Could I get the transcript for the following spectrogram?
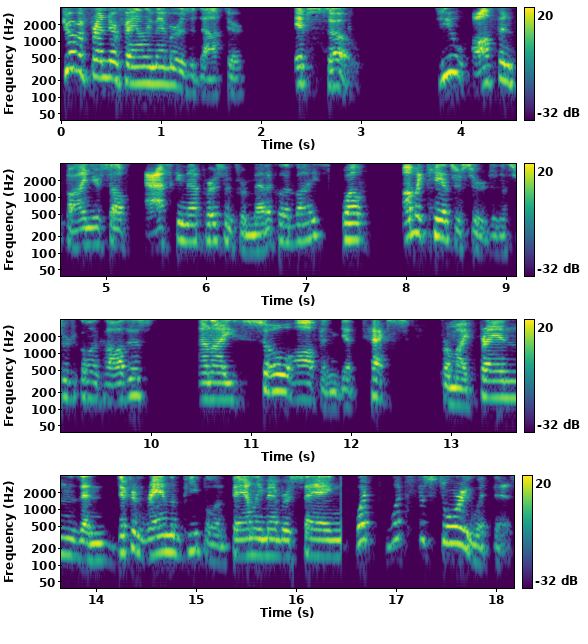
Do you have a friend or family member who's a doctor? If so, do you often find yourself asking that person for medical advice? Well, I'm a cancer surgeon, a surgical oncologist, and I so often get texts from my friends and different random people and family members saying, "What what's the story with this?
